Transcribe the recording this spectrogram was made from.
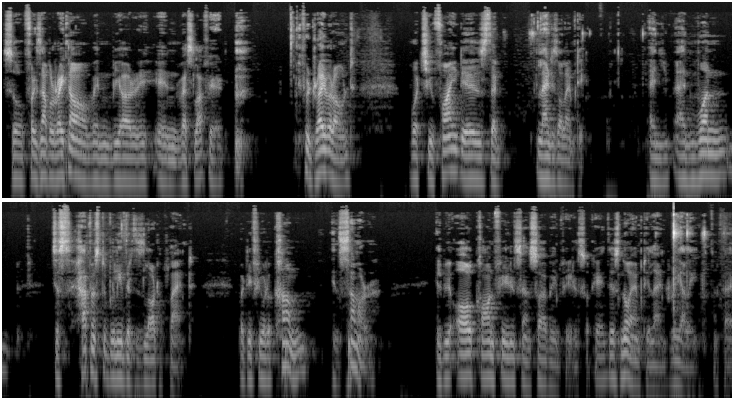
So, for example, right now when we are in West Lafayette, if you drive around, what you find is that land is all empty, and you, and one just happens to believe that there's a lot of land. But if you were to come in summer it'll be all cornfields and soybean fields. Okay, there's no empty land really. Okay,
